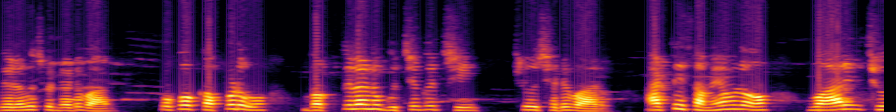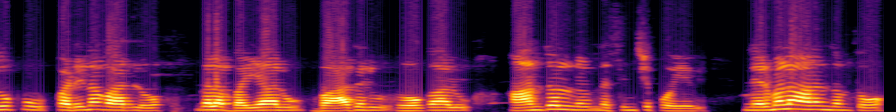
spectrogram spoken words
వెలుగుచుండడు వారు ఒక్కొక్కప్పుడు భక్తులను గుచ్చిగుచ్చి చూచెడు వారు. అట్టి సమయంలో వారి చూపు పడిన వారిలో గల భయాలు బాధలు రోగాలు ఆందోళనలు నశించిపోయేవి. నిర్మల ఆనందంతో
